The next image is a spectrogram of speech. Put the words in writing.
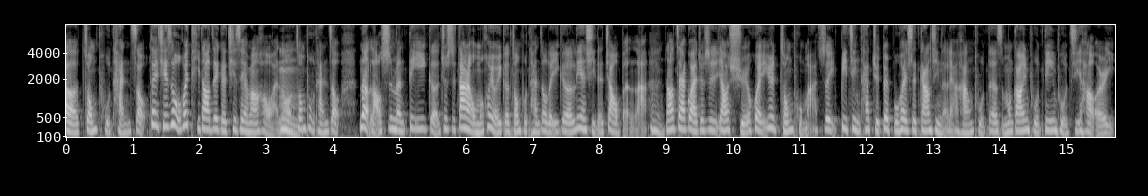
呃，总谱弹奏，对，其实我会提到这个，其实也蛮好玩哦。总谱弹奏，那老师们第一个就是，当然我们会有一个总谱弹奏的一个练习的教本啦，嗯，然后再过来就是要学会，因为总谱嘛，所以毕竟它绝对不会是钢琴的两行谱的什么高音谱、低音谱记号而已，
